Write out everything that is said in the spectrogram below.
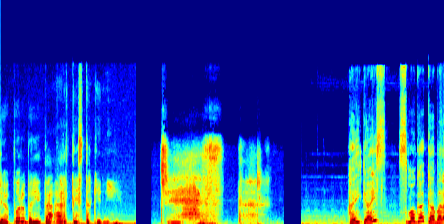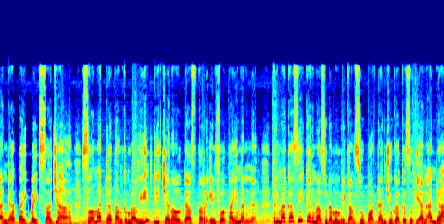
Dapur berita artis terkini. Hai guys, semoga kabar Anda baik-baik saja. Selamat datang kembali di channel Duster Infotainment. Terima kasih karena sudah memberikan support dan juga kesetiaan Anda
